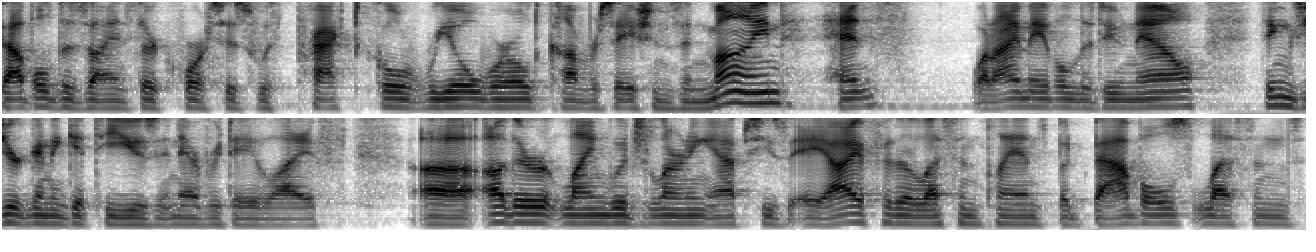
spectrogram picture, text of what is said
Babbel designs their courses with practical, real-world conversations in mind. Hence, what I'm able to do now, things you're going to get to use in everyday life. Uh, other language learning apps use AI for their lesson plans, but Babbel's lessons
